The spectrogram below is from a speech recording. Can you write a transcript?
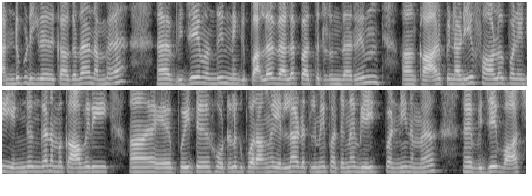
கண்டுபிடிக்கிறதுக்காக தான் நம்ம விஜய் வந்து இன்னைக்கு பல வேலை பார்த்துட்டு இருந்தார். கார் பின்னாடியே ஃபாலோ பண்ணிவிட்டு எங்கெங்கே நம்ம காவேரி போயிட்டு ஹோட்டலுக்கு போகிறாங்க எல்லா இடத்துலையுமே பார்த்திங்கன்னா வெயிட் பண்ணி நம்ம விஜய் வாட்ச்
